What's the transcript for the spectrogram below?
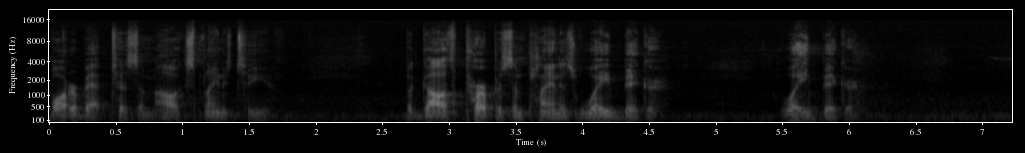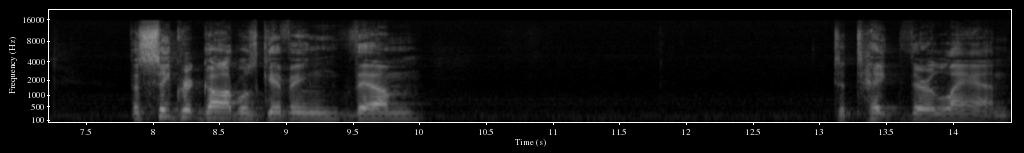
water baptism. I'll explain it to you. But God's purpose and plan is way bigger, way bigger. The secret God was giving them to take their land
